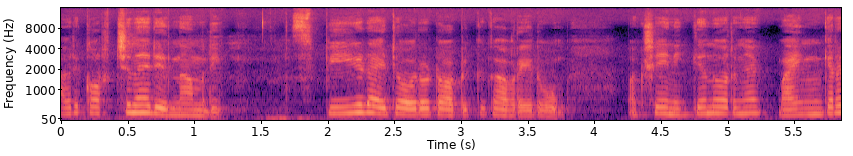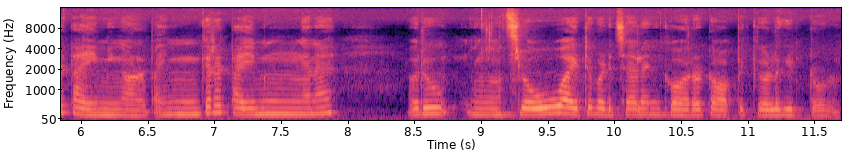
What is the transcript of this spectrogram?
അവർ കുറച്ച് നേരം ഇരുന്നാൽ മതി. സ്പീഡായിട്ട് ഓരോ ടോപ്പിക്ക് കവർ ചെയ്ത് പോകും പക്ഷേ എനിക്കെന്ന് പറഞ്ഞാൽ ഭയങ്കര ടൈമിംഗ് ആണ്. ഭയങ്കര ടൈമിംഗ് ഇങ്ങനെ ഒരു സ്ലോ ആയിട്ട് പഠിച്ചാലേ എനിക്ക് ഓരോ ടോപ്പിക്കുകൾ കിട്ടുള്ളൂ.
